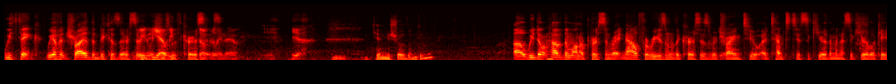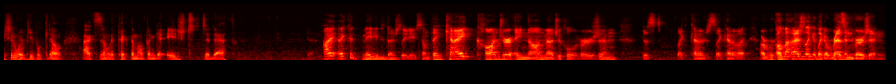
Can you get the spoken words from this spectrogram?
We think. We haven't tried them because there are certain We, issues yeah, we with curses. don't really know. Yeah. Can you show them to me? Uh, we don't have them on our person right now for reason of the curses. We're Yeah. trying to attempt to secure them in a secure location where Mhm. people don't accidentally pick them up and get aged to death. yeah. I, I could maybe Mm. potentially do something. Can I conjure a non-magical version? Just like kind of just like kind of like a, I'll imagine like like a resin version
